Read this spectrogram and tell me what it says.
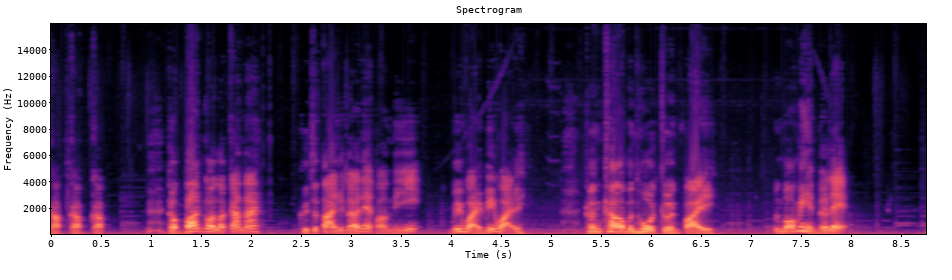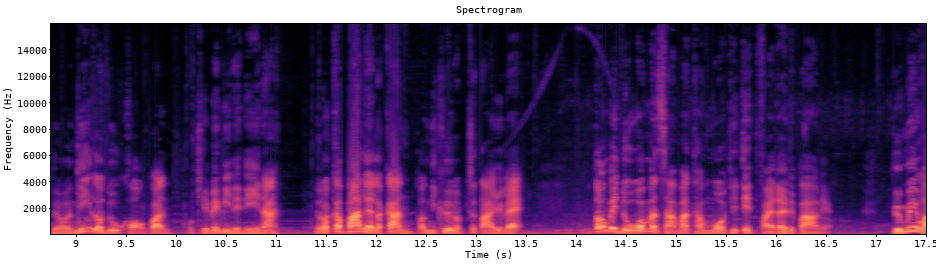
กลับกลับกลับกลับบ้านก่อนแล้วกันนะ คือจะตายอยู่แล้วเนี่ยตอนนี้ไม่ไหวไม่ไหวข้างข่าวมันโหดเกินไป มันมองไม่เห็นด้วยแหละ เดี๋ยววันนี้เราดูของก่อนโอเคไม่มีในนี้นะเดี๋ยวเรากลับบ้านเลยและกัน ตอนนี้คือแบบจะตายอยู่แล้ว ต้องไปดูว่ามันสามารถทำหมวกที่ติดไฟได้หรือเปล่าเนี่ย คือไม่ไหว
